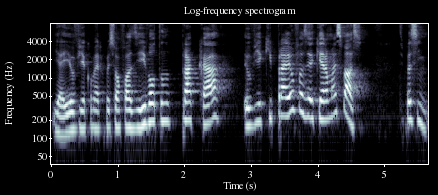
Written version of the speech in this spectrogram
E aí eu via como é que o pessoal fazia. E voltando pra cá, eu via que pra eu fazer aqui era mais fácil. Tipo assim,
